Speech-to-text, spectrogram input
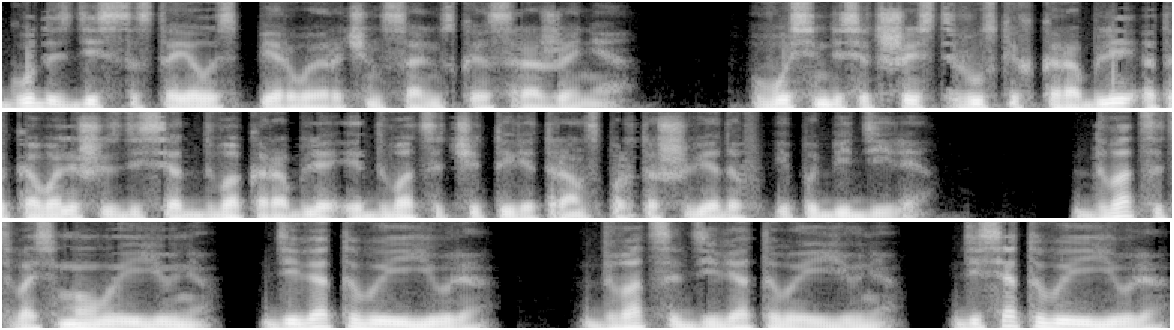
года здесь состоялось первое Раченсальмское сражение. 86 русских кораблей атаковали 62 корабля и 24 транспорта шведов и победили. 28 июня, 9 июля, 29 июня, 10 июля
